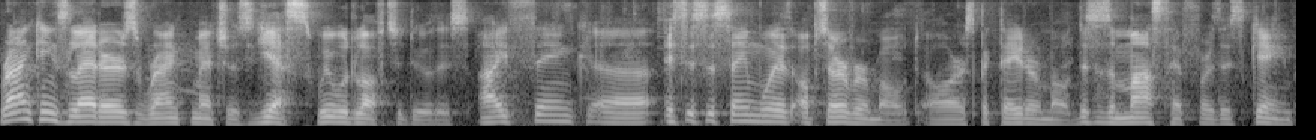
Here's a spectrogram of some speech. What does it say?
Rankings, letters, ranked matches. Yes, we would love to do this. I think uh, it's, the same with observer mode or spectator mode. This is a must-have for this game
